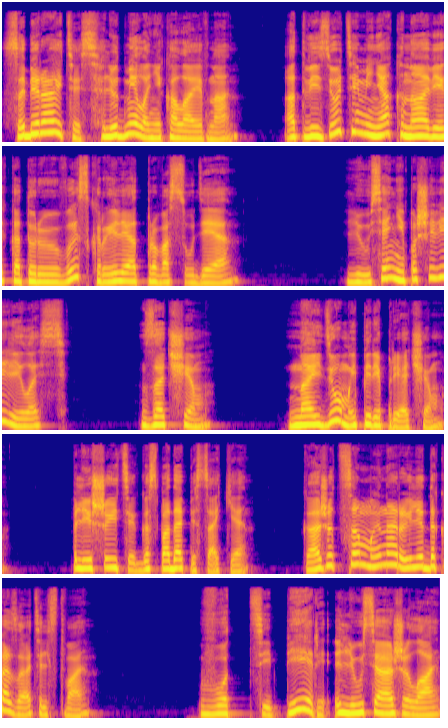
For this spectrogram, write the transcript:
«Собирайтесь, Людмила Николаевна. Отвезете меня к Нави, которую вы скрыли от правосудия». Люся не пошевелилась. «Зачем?» «Найдем и перепрячем. Пляшите, господа писаки. Кажется, мы нарыли доказательства». Вот теперь Люся ожила.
